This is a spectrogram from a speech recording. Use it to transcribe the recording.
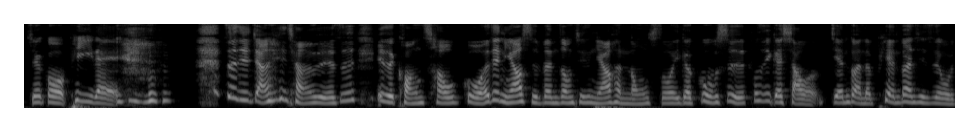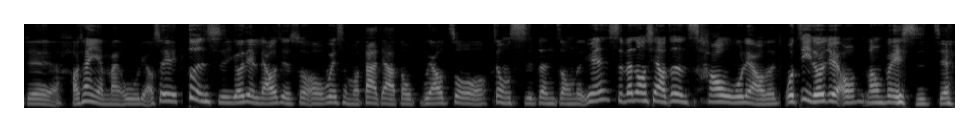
结果屁嘞，自己讲一讲也是一直狂超过，而且你要十分钟，其实你要很浓缩一个故事或是一个小简短的片段，其实我觉得好像也蛮无聊，所以顿时有点了解说哦，为什么大家都不要做这种十分钟的？因为十分钟小真的超无聊的，我自己都觉得哦，浪费时间。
